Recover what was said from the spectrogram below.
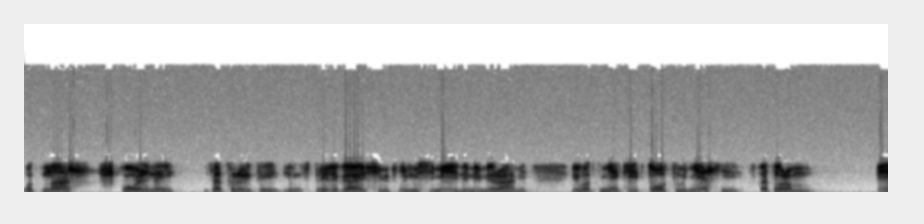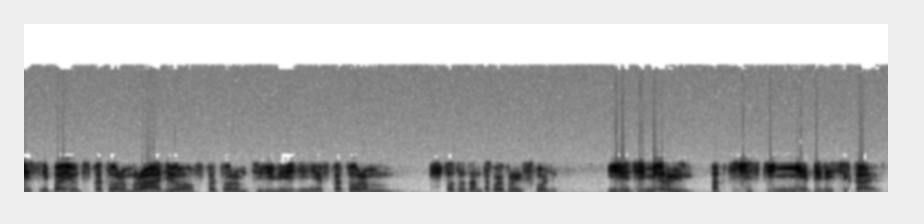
Вот наш школьный, закрытый, ну, с прилегающими к нему семейными мирами, и вот некий тот внешний, в котором песни поют, в котором радио, в котором телевидение, в котором что-то там такое происходит. И эти миры фактически не пересекаются.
